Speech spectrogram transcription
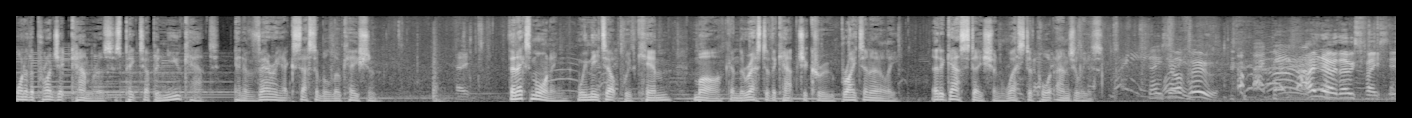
one of the project cameras has picked up a new cat in a very accessible location. The next morning, we meet up with Kim, Mark, and the rest of the capture crew bright and early at a gas station west of Port Angeles. Deja vu. I know those faces.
